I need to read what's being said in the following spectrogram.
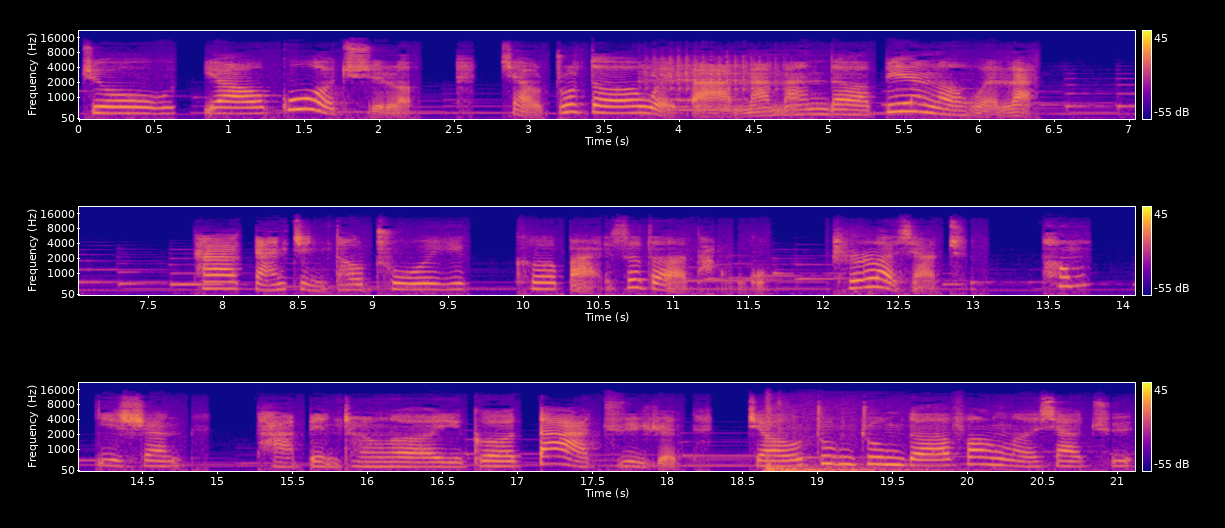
就要过去了。小猪的尾巴慢慢的变了回来，它赶紧掏出一颗白色的糖果，吃了下去。砰！一声，它变成了一个大巨人，脚重重的放了下去，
